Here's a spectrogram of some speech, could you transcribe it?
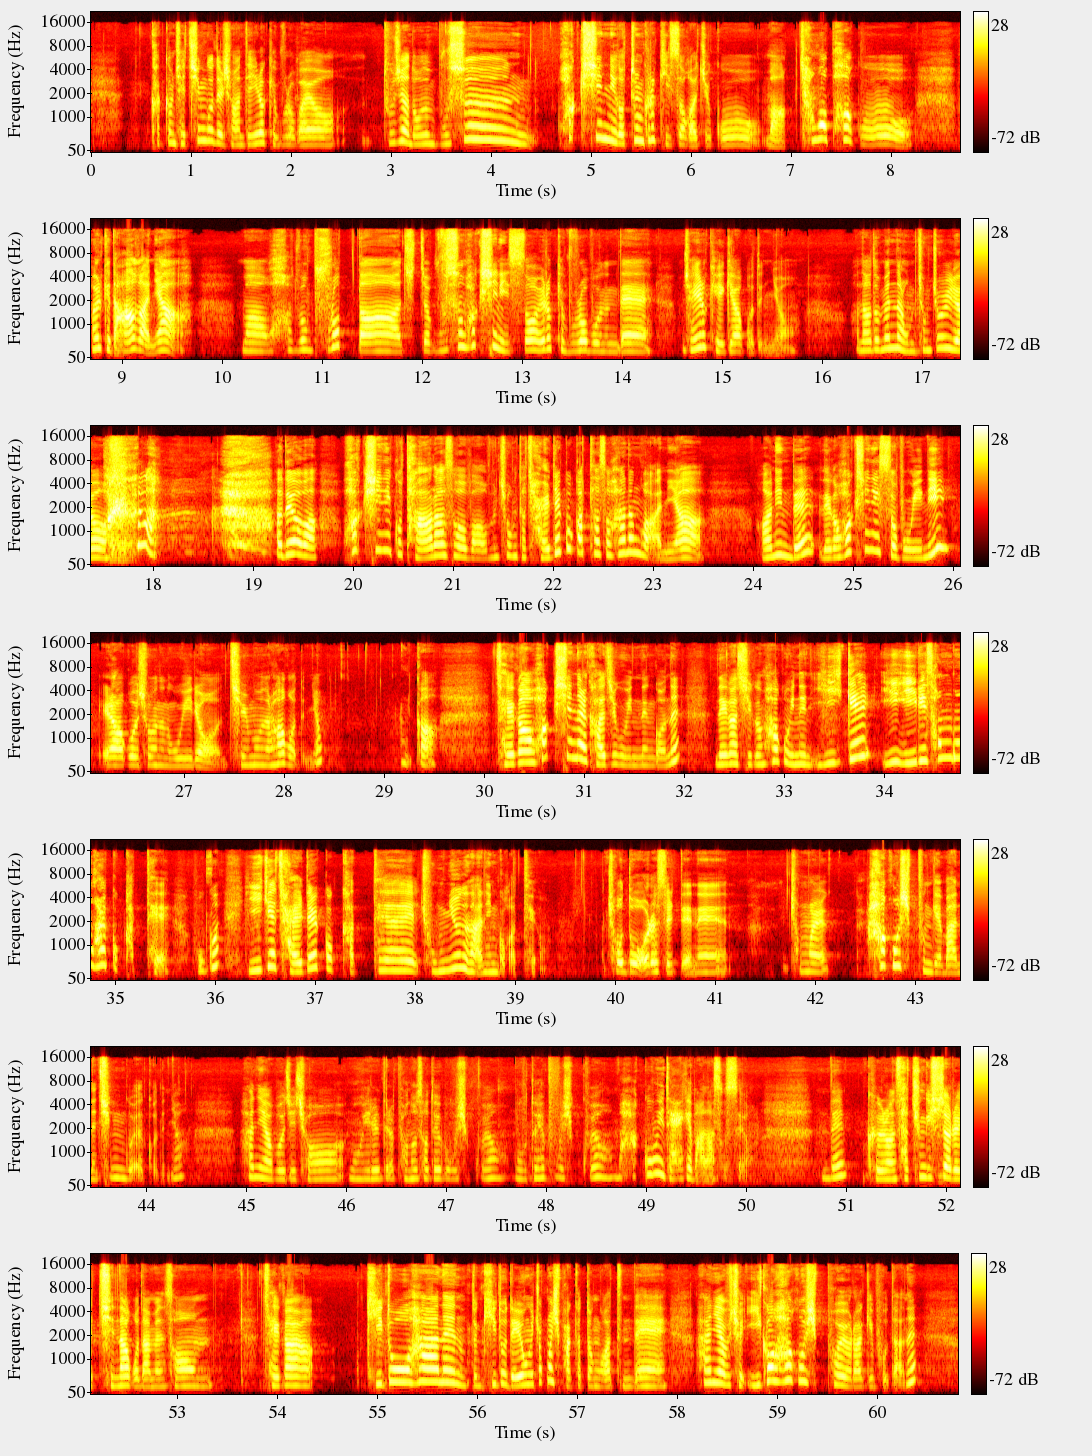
가끔 제 친구들 저한테 이렇게 물어봐요. 도지야 너는 무슨 확신이 좀 그렇게 있어가지고 막 창업하고 막 이렇게 나아가냐? 막 와, 너무 부럽다. 진짜 무슨 확신이 있어? 이렇게 물어보는데 제가 이렇게 얘기하거든요. 아, 나도 맨날 엄청 쫄려. 아, 내가 막 확신 있고 다 알아서 막 엄청 다 잘 될 것 같아서 하는 거 아니야? 아닌데 내가 확신 있어 보이니? 라고 저는 오히려 질문을 하거든요. 그러니까 제가 확신을 가지고 있는 거는 내가 지금 하고 있는 이게 이 일이 성공할 것 같아. 혹은 이게 잘 될 것 같아. 종류는 아닌 것 같아요. 저도 어렸을 때는 정말 하고 싶은 게 많은 친구였거든요. 한이 아버지 저 뭐 예를 들어 변호사도 해보고 싶고요. 뭐도 해보고 싶고요. 막 꿈이 되게 많았었어요. 근데 그런 사춘기 시절을 지나고 나면서 제가 기도하는 어떤 기도 내용이 조금씩 바뀌었던 것 같은데 하나님 아버지 저 이거 하고 싶어요라기보다는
